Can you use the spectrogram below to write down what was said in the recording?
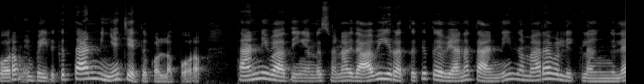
போகிறோம் இப்போ இதுக்கு தண்ணியை சேர்த்துக்கொள்ள போகிறோம் தண்ணி பார்த்தீங்கன்னு சொன்னால் இது அவியறத்துக்கு தேவையான தண்ணி. இந்த மரவள்ளி கிழங்குல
